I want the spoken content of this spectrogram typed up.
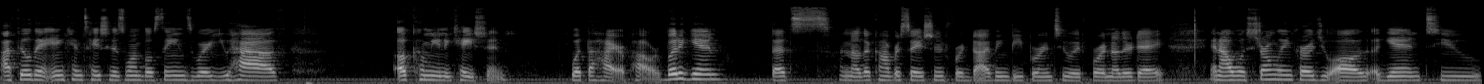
I feel that incantation is one of those things where you have a communication with the higher power. But again, that's another conversation for diving deeper into it for another day. And I would strongly encourage you all, again, to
